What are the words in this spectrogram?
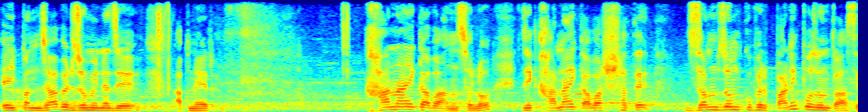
এই পাঞ্জাবের জমিনে যে আপনার খানায় কাবা আনছিল। যে খানায় কাবার সাথে জমজম কূপের পানি পর্যন্ত আছে।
